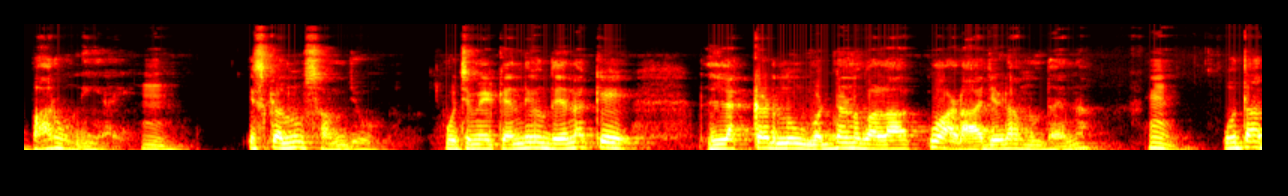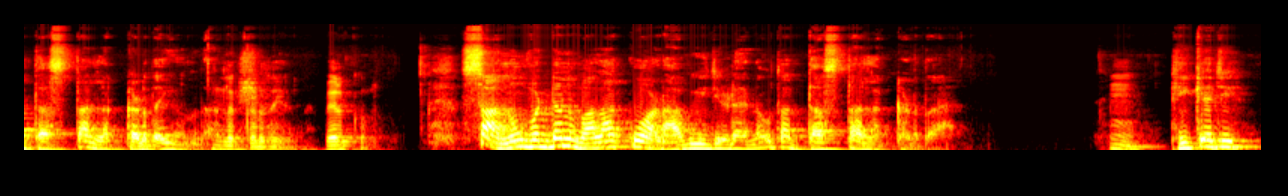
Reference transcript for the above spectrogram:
ਬਾਹਰੋਂ ਨਹੀਂ ਆਈ। ਹੂੰ। ਇਸ ਗੱਲ ਨੂੰ ਸਮਝੋ। ਉਹ ਜਿਵੇਂ ਕਹਿੰਦੇ ਹੁੰਦੇ ਨਾ ਕਿ ਲੱਕੜ ਨੂੰ ਵੱਢਣ ਵਾਲਾ ਕੁਹਾੜਾ ਜਿਹੜਾ ਹੁੰਦਾ ਹੈ ਨਾ ਹੂੰ। ਉਹਦਾ ਦਸਤਾ ਲੱਕੜ ਦਾ ਹੀ ਹੁੰਦਾ। ਲੱਕੜ ਦਾ ਹੀ ਹੁੰਦਾ ਬਿਲਕੁਲ। ਸਾਨੂੰ ਵੱਢਣ ਵਾਲਾ ਕੁਹਾੜਾ ਵੀ ਜਿਹੜਾ ਹੈ ਨਾ ਉਹਦਾ ਦਸਤਾ ਲੱਕੜ ਦਾ ਹੈ। ਹੂੰ। ਠੀਕ ਹੈ ਜੀ?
